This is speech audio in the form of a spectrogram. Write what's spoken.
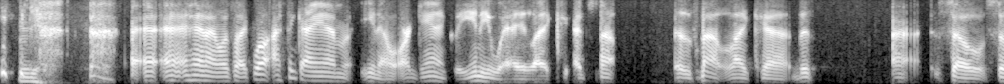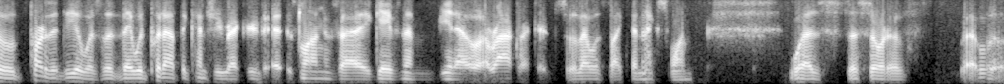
yeah and I was like, well, I think I am, you know, organically anyway. Like it's not, it's not like uh, this. Uh, so, so part of the deal was that they would put out the country record as long as I gave them, you know, a rock record. So that was like the next one was the sort of, uh,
